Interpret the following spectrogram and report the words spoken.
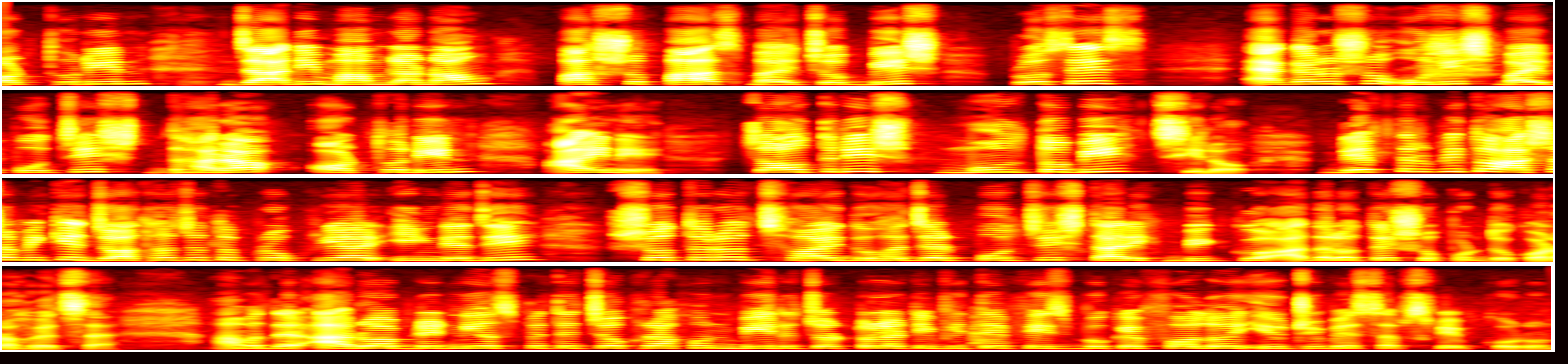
অর্থঋণ জারি মামলা নং পাঁচশো পাঁচ বাই চব্বিশ, প্রসেস এগারোশো উনিশ বাই পঁচিশ ধারা অর্থঋণ আইনে চৌত্রিশ মুলতবি ছিল। গ্রেফতারকৃত আসামিকে যথাযথ প্রক্রিয়ার ইংরেজি সতেরো ছয় দু তারিখ বিজ্ঞ আদালতে সোপর্দ করা হয়েছে। আমাদের আরও আপডেট নিউজ পেতে চোখ রাখুন বীর চট্টলা টিভিতে, ফেসবুকে ফলো, ইউটিউবে সাবস্ক্রাইব করুন।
